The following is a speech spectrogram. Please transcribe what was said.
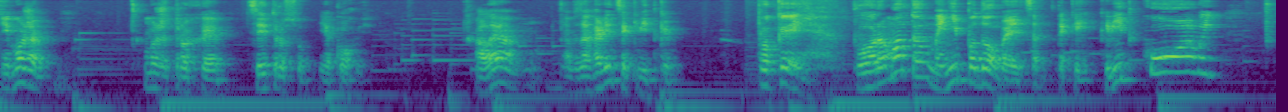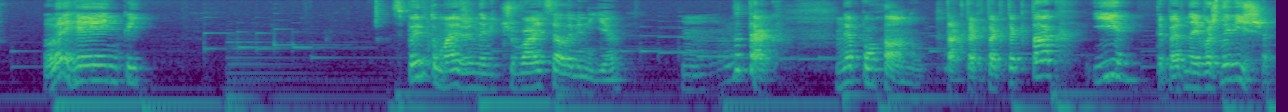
І може. Може трохи цитрусу якогось. Але взагалі це квітки. Окей, по аромату мені подобається. Такий квітковий, легенький. Спирту майже не відчувається, але він є. Ну так, непогано. Так, так, так, так, так. І тепер найважливіше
